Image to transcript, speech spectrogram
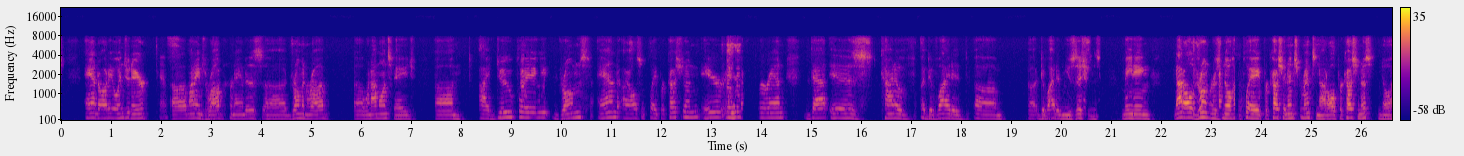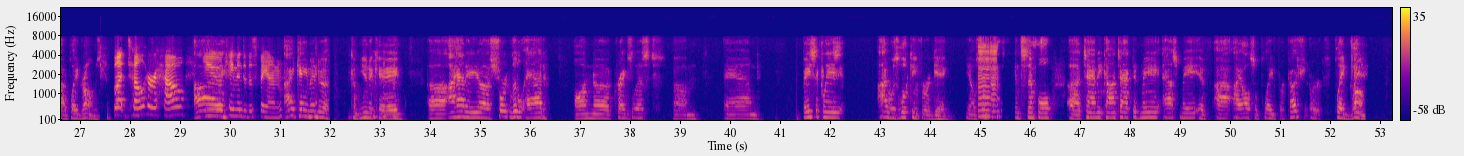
and audio engineer. Yes. Uh, my name's Rob Hernandez, uh, drum and Rob. Uh, when I'm on stage, um, I do play drums and I also play percussion here in mm-hmm. That is kind of a divided um, uh, divided musicians, meaning not all drummers know how to play percussion instruments. Not all percussionists know how to play drums. But tell her how I, you came into this band. I came into Communique. uh, I had a uh, short little ad on uh, Craigslist, um, and basically, I was looking for a gig. You know, something mm. simple. Uh, Tammy contacted me, asked me if uh, I also played percussion or played drum,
